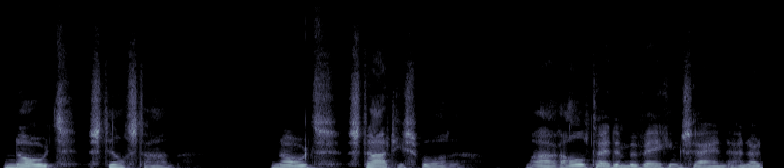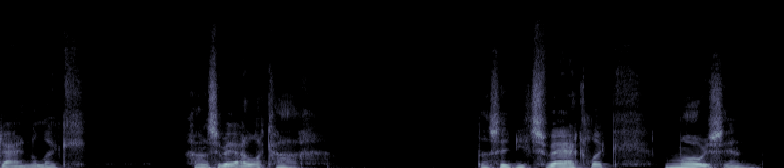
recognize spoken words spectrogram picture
nooit stilstaan, nooit statisch worden, maar altijd in beweging zijn en uiteindelijk gaan ze weer uit elkaar. Er zit iets werkelijk moois in.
